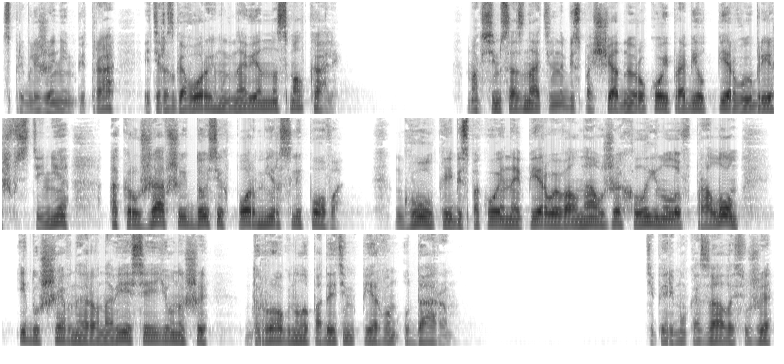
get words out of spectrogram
С приближением Петра эти разговоры мгновенно смолкали. Максим сознательно, беспощадной рукой пробил первую брешь в стене, окружавшей до сих пор мир слепого. Гулкая и беспокойная первая волна уже хлынула в пролом, и душевное равновесие юноши дрогнуло под этим первым ударом. Теперь ему казалось уже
